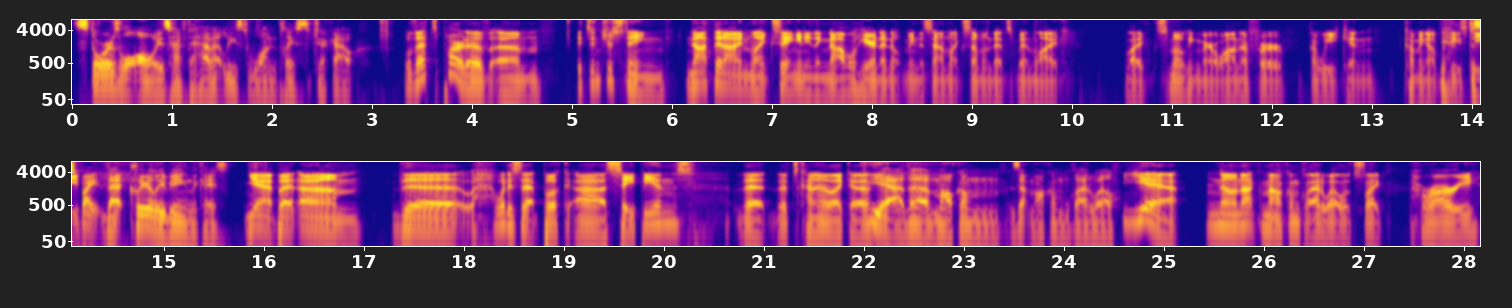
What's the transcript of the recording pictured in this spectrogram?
stores will always have to have at least one place to check out. Well, that's part of. Um, it's interesting. Not that I'm like saying anything novel here, and I don't mean to sound like someone that's been like like smoking marijuana for a week and coming up with these deep. Despite that clearly being the case. Yeah, but um, the what is that book? Uh, Sapiens. That that's kind of like a yeah, the Malcolm is that Malcolm Gladwell? Yeah. No, not Malcolm Gladwell. It's like Harari.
